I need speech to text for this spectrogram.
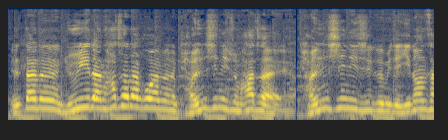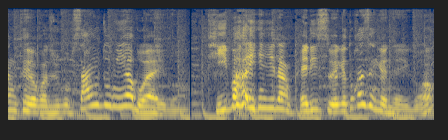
일단은 유일한 하자라고 하면 변신이 좀 하자예요. 변신이 지금 이제 이런 상태여가지고 쌍둥이야 뭐야 이거. 디바인이랑 베리스 왜 이렇게 똑같이 생겼냐 이거.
